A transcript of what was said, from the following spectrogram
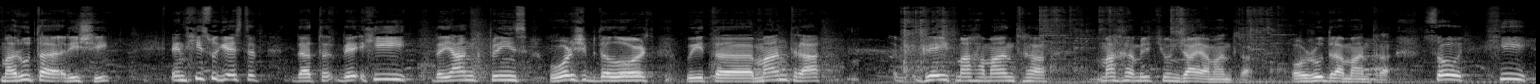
Maruta Rishi, and he suggested that the, he, the young prince, worship the Lord with a mantra, great Maha mantra, Mahamrityunjaya mantra, or Rudra mantra. So he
